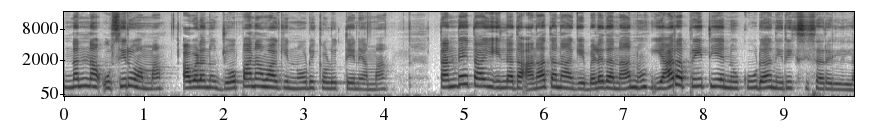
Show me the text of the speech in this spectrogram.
ನನ್ನ ಉಸಿರು ಅಮ್ಮ. ಅವಳನ್ನು ಜೋಪಾನವಾಗಿ ನೋಡಿಕೊಳ್ಳುತ್ತೇನೆ ಅಮ್ಮ. ತಂದೆ ತಾಯಿ ಇಲ್ಲದ ಅನಾಥನಾಗಿ ಬೆಳೆದ ನಾನು ಯಾರ ಪ್ರೀತಿಯನ್ನು ಕೂಡ ನಿರೀಕ್ಷಿಸಿರಲಿಲ್ಲ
